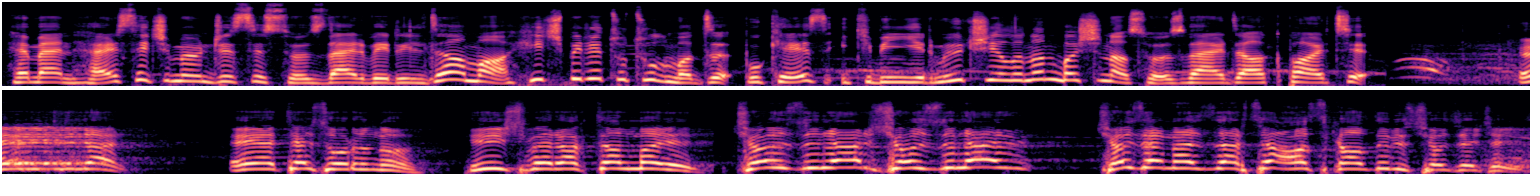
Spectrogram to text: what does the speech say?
Hemen her seçim öncesi sözler verildi ama hiçbiri tutulmadı. Bu kez 2023 yılının başına söz verdi AK Parti. Emekliler, EYT sorunu hiç meraklanmayın. Çözdüler, çözdüler. Çözemezlerse az kaldı biz çözeceğiz.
